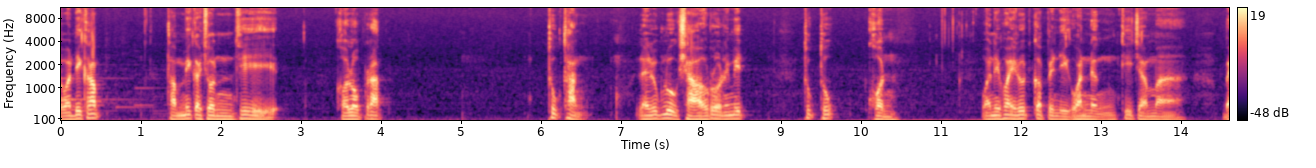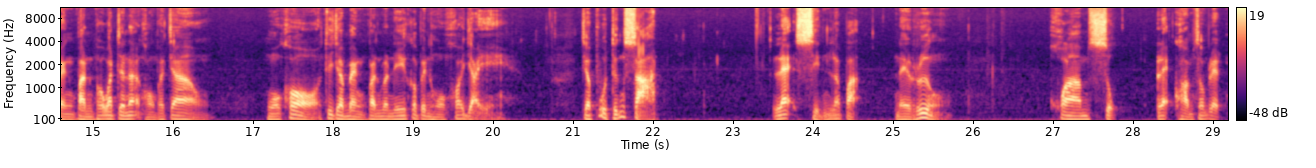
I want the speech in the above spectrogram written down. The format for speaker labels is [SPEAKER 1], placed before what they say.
[SPEAKER 1] สวัสดีครับธรรมิกชนที่เคารพรัก ทุกท่าน และลูกๆชาวโรนิมิตทุกๆคน วันนี้พ่ออิรุธก็เป็นอีกวันหนึ่งที่จะมาแบ่งปันพระวจนะของพระเจ้า หัวข้อที่จะแบ่งปันวันนี้ก็เป็นหัวข้อใหญ่ จะพูดถึงศาสตร์ และศิลปะในเรื่องความสุขและความสำเร็จ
